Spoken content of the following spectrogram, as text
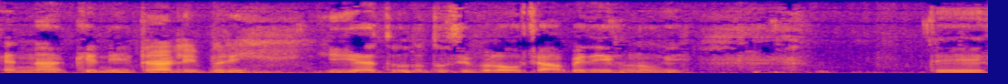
ਕਿੰਨਾ, ਕਿੰਨੀ ਟਰਾਲੀ ਭਰੀ। ਕੀ ਆ, ਉਹ ਤਾਂ ਤੁਸੀਂ ਬਲੌਗ 'ਚ ਆਪੇ ਦੇਖ ਲਓਗੇ। ਤੇ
